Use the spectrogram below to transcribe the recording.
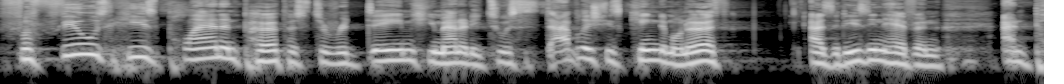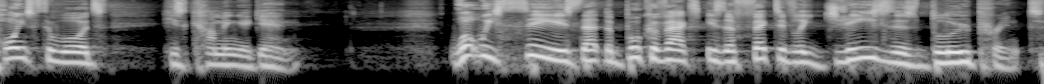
fulfills his plan and purpose to redeem humanity, to establish his kingdom on earth as it is in heaven, and points towards his coming again. What we see is that the book of Acts is effectively Jesus' blueprint.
